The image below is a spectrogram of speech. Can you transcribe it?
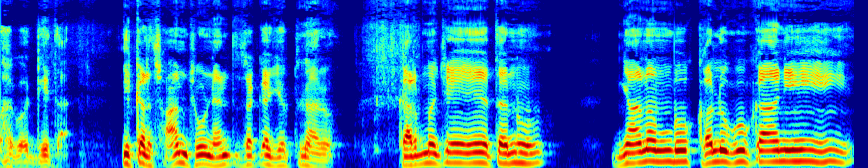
భగవద్గీత. ఇక్కడ స్వామి చూడండి ఎంత చక్కగా చెప్తున్నారు. కర్మచేతను జ్ఞానంబు కలుగు కానీ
